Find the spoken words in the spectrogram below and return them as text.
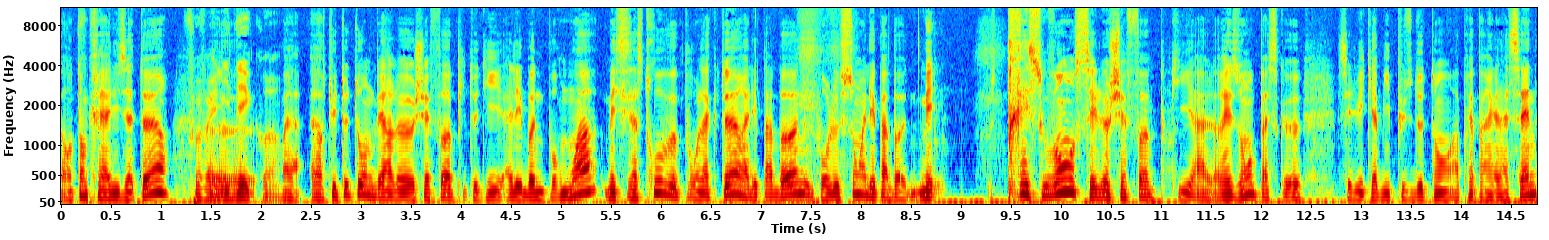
en tant que réalisateur. Il faut valider, euh, quoi. Voilà. Alors tu te tournes vers le chef-op, il te dit elle est bonne pour moi, mais si ça se trouve, pour l'acteur, elle n'est pas bonne, ou pour le son, elle n'est pas bonne. Mais très souvent, c'est le chef-op qui a raison, parce que c'est lui qui a mis plus de temps à préparer la scène.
